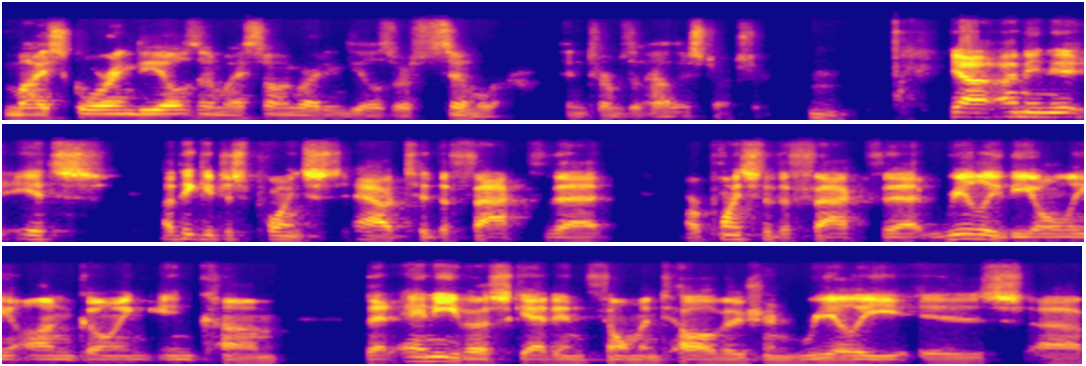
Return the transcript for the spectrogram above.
my scoring deals and my songwriting deals are similar in terms of how they're structured. Hmm. Yeah, I mean, it, it's. I think it just points out to the fact that, or points to the fact that really the only ongoing income that any of us get in film and television really is uh,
